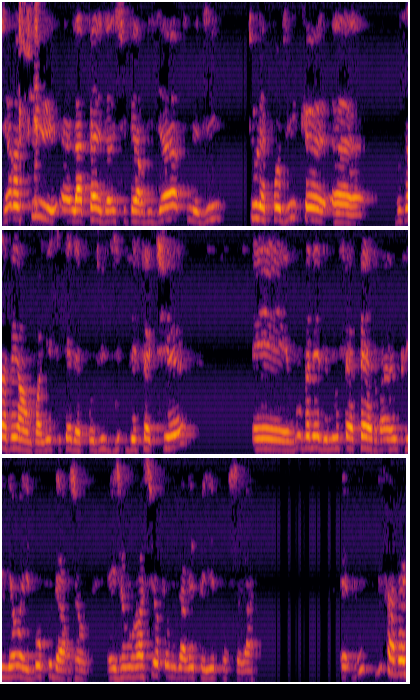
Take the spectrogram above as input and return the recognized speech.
J'ai reçu euh, l'appel d'un superviseur qui me dit tous les produits que euh, vous avez envoyés, c'était des produits défectueux et vous venez de nous faire perdre un client et beaucoup d'argent. Et je vous rassure que vous allez payer pour cela. Vous, savez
